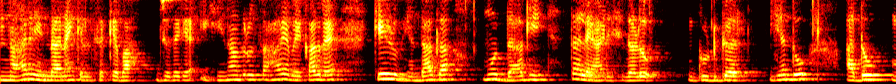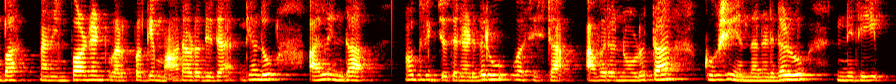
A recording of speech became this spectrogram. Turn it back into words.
ನಾಳೆಯಿಂದಾನೇ ಕೆಲಸಕ್ಕೆ ಬಾ, ಜೊತೆಗೆ ಏನಾದರೂ ಸಹಾಯ ಬೇಕಾದರೆ ಕೇಳು ಎಂದಾಗ ಮುದ್ದಾಗಿ ತಲೆ ಆಡಿಸಿದಳು. ಗುಡ್ ಗರ್ಲ್ ಎಂದು ಅದು ಬಾ, ನಾನು ಇಂಪಾರ್ಟೆಂಟ್ ವರ್ಕ್ ಬಗ್ಗೆ ಮಾತಾಡೋದಿದೆ. ಎಂದು ಅಲ್ಲಿಂದ ಅದ್ವಿಗ್ ಜೊತೆ ನಡೆದರು ವಸಿಷ್ಠ ಅವರ ನೋಡುತ್ತಾ ಖುಷಿಯಿಂದ ನಡೆದಳು. ನಿಧಿ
